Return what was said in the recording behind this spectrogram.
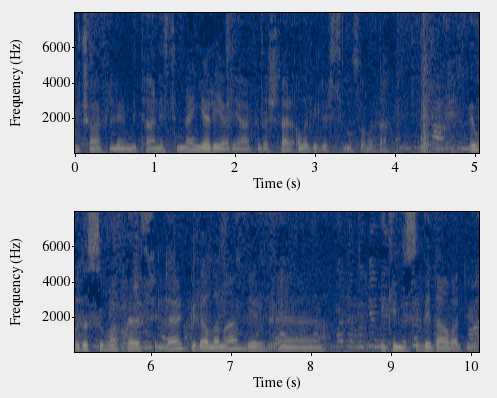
Üç harflerin bir tanesinden yarı yarıya arkadaşlar alabilirsiniz orada. Ve bu da sıvı persiller bir alana bir e, ikincisi bedava diyor.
